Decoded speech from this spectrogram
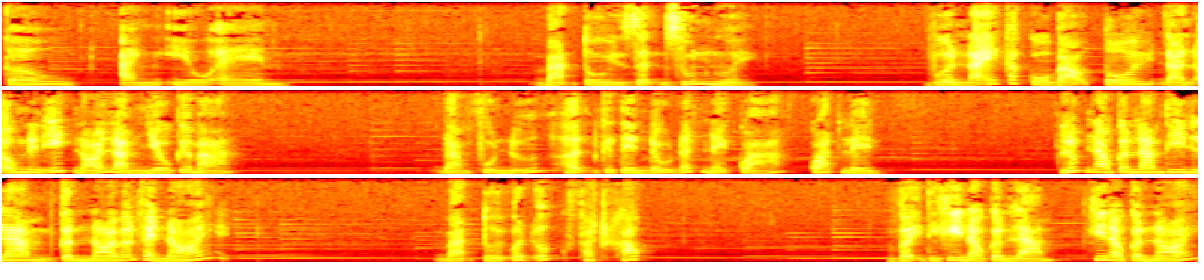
câu, anh yêu em. Bạn tôi giận run người. Vừa nãy các cô bảo tôi đàn ông nên ít nói làm nhiều cái mà. Đám phụ nữ hận cái tên đầu đất này quá, quát lên. Lúc nào cần làm thì làm, cần nói vẫn phải nói. Bạn tôi uất ức phát khóc. Vậy thì khi nào cần làm, khi nào cần nói?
